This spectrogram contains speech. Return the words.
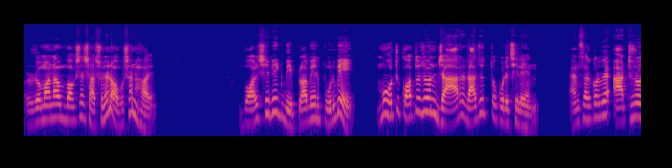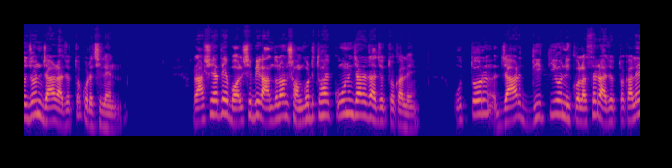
রোমানব বংশের শাসনের অবসান হয়। বলশেভিক বিপ্লবের পূর্বে মোট কতজন যার রাজত্ব করেছিলেন? অ্যান্সার করবে, আঠেরো জন যার রাজত্ব করেছিলেন। রাশিয়াতে বলশেবিক আন্দোলন সংগঠিত হয় কোন যার রাজত্বকালে? উত্তর যার দ্বিতীয় নিকোলাসের রাজত্বকালে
